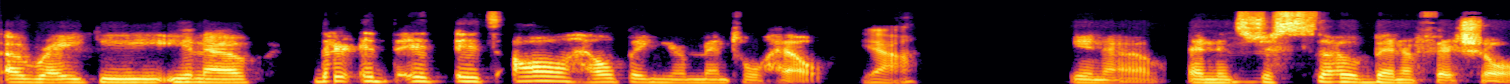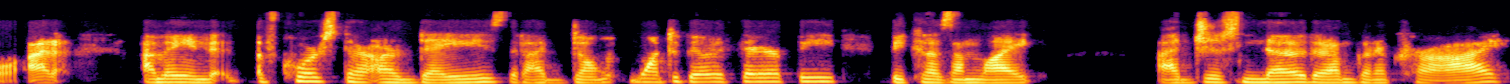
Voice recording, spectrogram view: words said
a Reiki, you know, there it, it, it's all helping your mental health. yeah you know, and it's Mhm. just so beneficial. I, I mean, of course, there are days that I don't want to go to therapy because I'm like, I just know that I'm going to cry.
